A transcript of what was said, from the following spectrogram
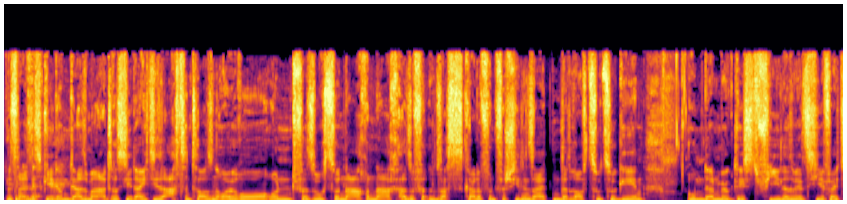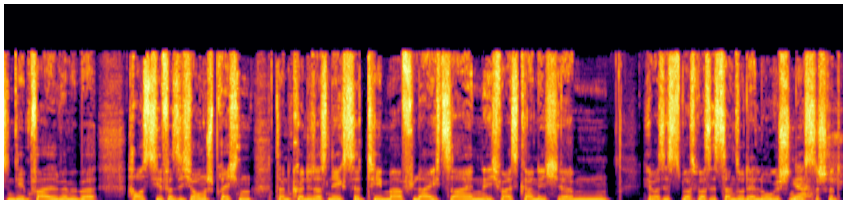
Das heißt, es geht um, also man adressiert eigentlich diese 18.000 Euro und versucht so nach und nach, also du sagst es gerade von verschiedenen Seiten darauf zuzugehen, um dann möglichst viel, also jetzt hier vielleicht in dem Fall, wenn wir über Haustierversicherung sprechen, dann könnte das nächste Thema vielleicht sein, ich weiß gar nicht, ähm, ja, was ist, was, was ist dann so der logische nächste ja. Schritt?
